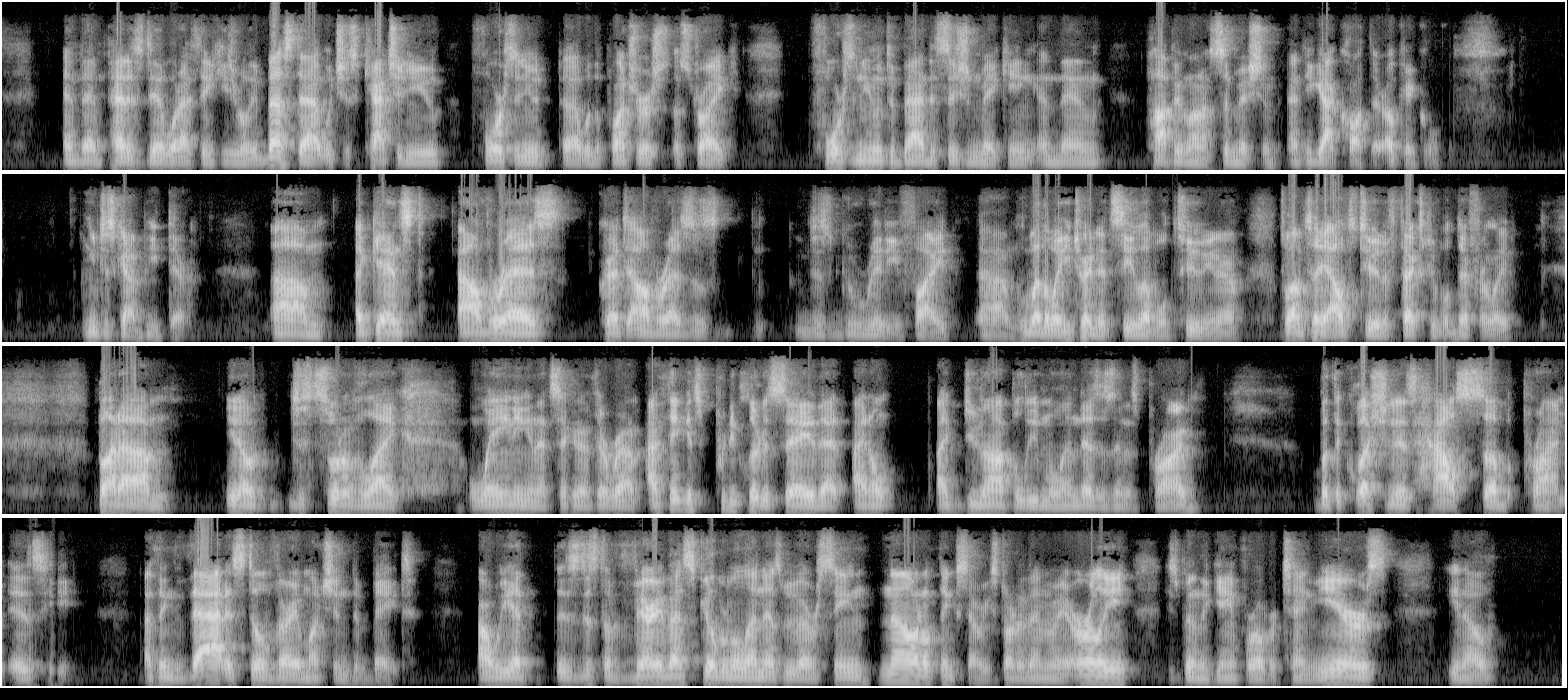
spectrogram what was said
and then Pettis did what I think he's really best at, which is catching you, forcing you uh, with a punch or a strike, forcing you into bad decision making, and then hopping on a submission. And he got caught there. Okay, cool. He just got beat there. Um, against Alvarez, credit to Alvarez's just gritty fight. Um, who, by the way, he trained at sea level too. You know, so I'm telling you, altitude affects people differently. But um, you know, just sort of like waning in that second or third round. I think it's pretty clear to say that I don't I do not believe Melendez is in his prime. But the question is, how subprime is he? I think that is still very much in debate. Are we at? Is this the very best Gilbert Melendez we've ever seen? No, I don't think so. He started MMA early. He's been in the game for over ten years. You know,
